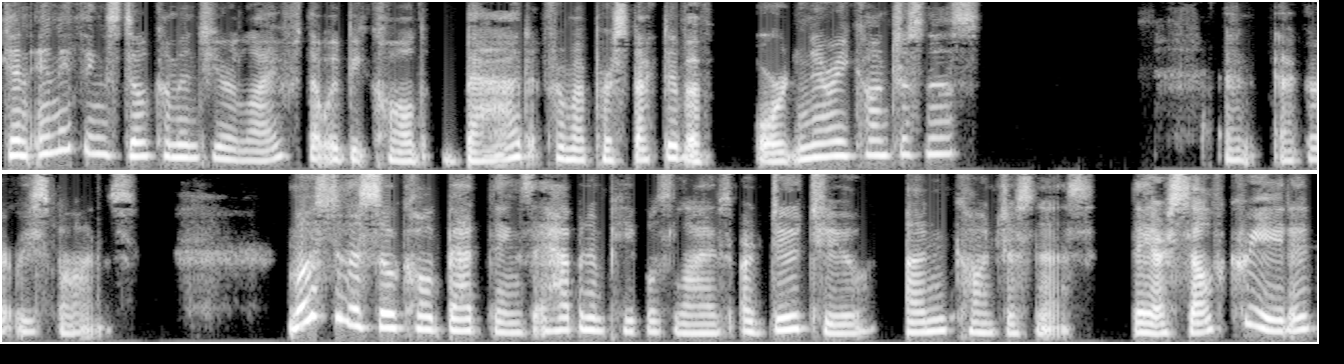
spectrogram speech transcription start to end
can anything still come into your life that would be called bad from a perspective of ordinary consciousness? And Eckhart responds most of the so called bad things that happen in people's lives are due to unconsciousness. They are self created,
